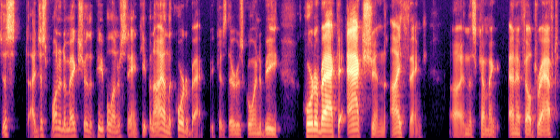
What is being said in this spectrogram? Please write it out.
just I just wanted to make sure that people understand. Keep an eye on the quarterback because there is going to be quarterback action, I think, uh, in this coming NFL draft,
